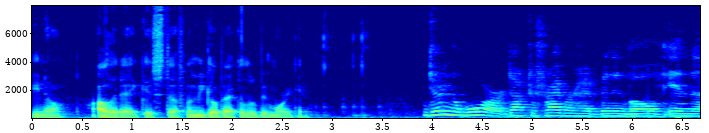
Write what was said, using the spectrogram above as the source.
you know all of that good stuff. Let me go back a little bit more again. During the war, Dr. Schreiber had been involved in the,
